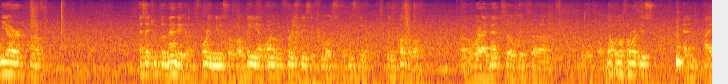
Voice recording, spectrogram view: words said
We are, uh, as I took the mandate of the foreign minister of Albania, one of the first visits was a visit in Kosovo, uh, where I met uh, with, uh, with local authorities and I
